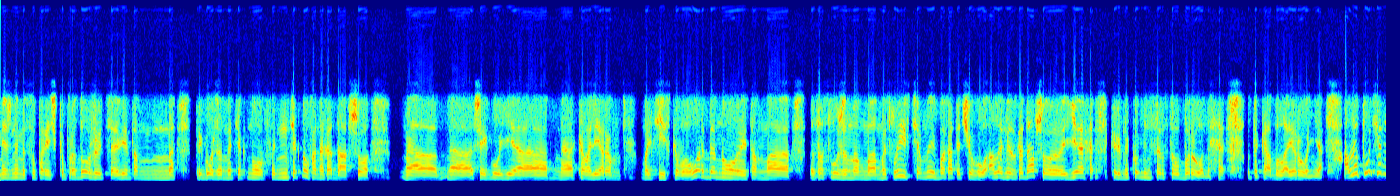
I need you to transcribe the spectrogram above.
між ними суперечка продовжується. Він там Пригожин натякнув, не натякнув, а нагадав, що е, е, Шойгу є е, кавалером Мальтійського ордену і там заслуженим мисливцем і багато чого, але не згадав, що є керівником Міністерства оборони. Така була іронія. Але Путін,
